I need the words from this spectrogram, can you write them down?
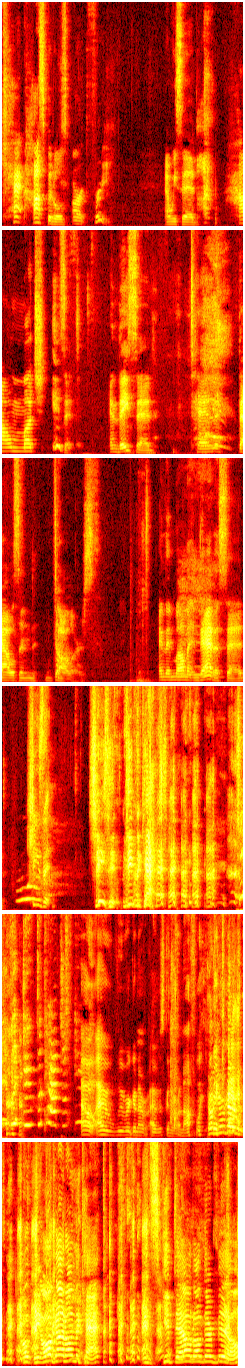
Cat hospitals aren't free." And we said, "How much is it?" And they said, ten thousand dollars. And then Mama and Dada said, Cheese it. Cheese it! Keep the cat! oh, I we were gonna. I was gonna run off with. Oh, the you were gonna- Oh, they all got on the cat and skipped out on their bill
